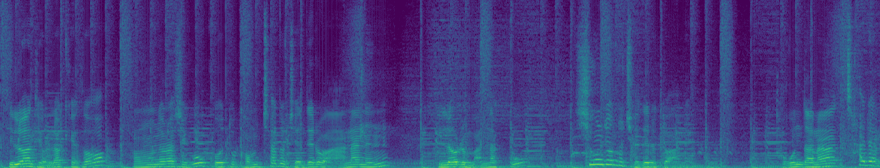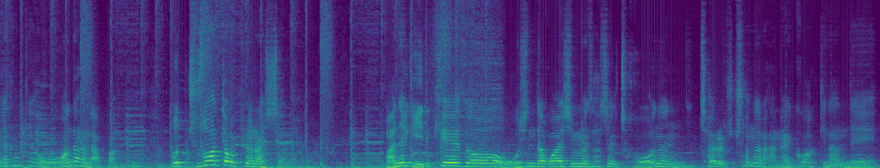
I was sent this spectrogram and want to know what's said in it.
딜러한테 연락해서 방문을 하시고 그것도 검차도 제대로 안 하는 딜러를 만났고 시운전도 제대로 또 안 했고 더군다나 차량의 상태가 워낙 나빴고 뭐 주워 왔다고 표현하시잖아요. 만약에 이렇게 해서 오신다고 하시면 사실 저는 이 차를 추천을 안 할 것 같긴 한데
